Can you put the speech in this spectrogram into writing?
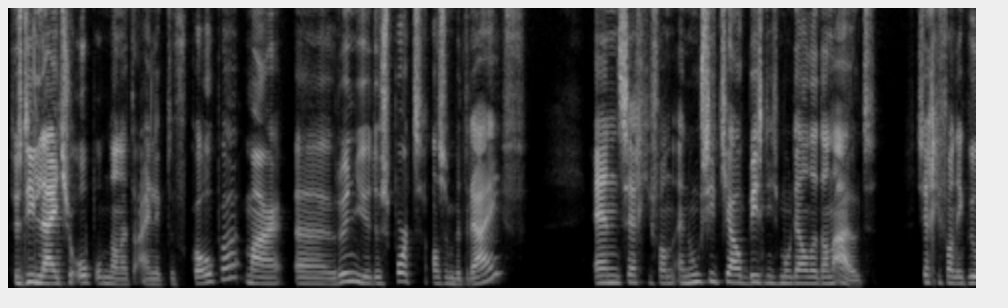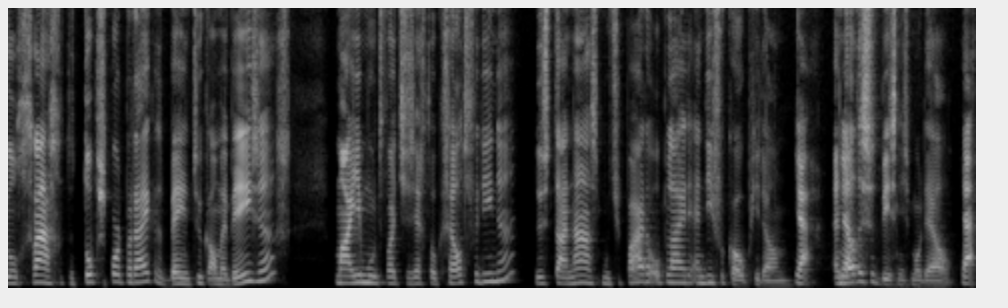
Dus die leid je op om dan uiteindelijk te verkopen. Maar eh, run je de sport als een bedrijf? En zeg je van, en hoe ziet jouw businessmodel er dan uit? Zeg je van, ik wil graag de topsport bereiken. Daar ben je natuurlijk al mee bezig. Maar je moet, wat je zegt, ook geld verdienen. Dus daarnaast moet je paarden opleiden en die verkoop je dan. Ja, En ja. dat is het businessmodel. Ja,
